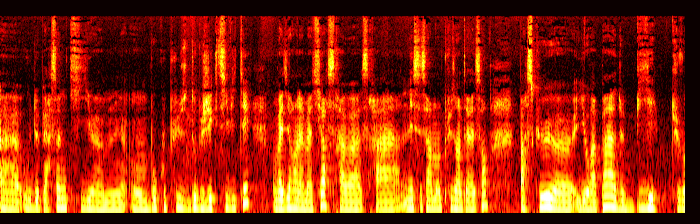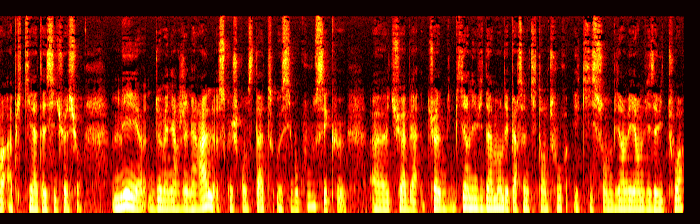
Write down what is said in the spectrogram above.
euh, ou de personnes qui euh, ont beaucoup plus d'objectivité, on va dire, en la matière, sera, nécessairement plus intéressant parce qu'il euh, n'y aura pas de biais, tu vois, appliqué à ta situation. Mais de manière générale, ce que je constate aussi beaucoup, c'est que tu, as, bien évidemment des personnes qui t'entourent et qui sont bienveillantes vis-à-vis -vis de toi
